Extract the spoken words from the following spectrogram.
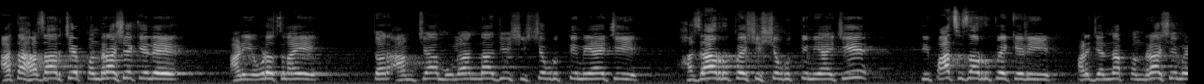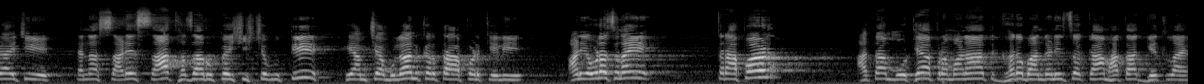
आता हजारचे पंधराशे केले आणि एवढंच नाही तर आमच्या मुलांना जी शिष्यवृत्ती मिळायची हजार रुपये शिष्यवृत्ती मिळायची ती पाच हजार रुपये केली आणि ज्यांना पंधराशे मिळायची त्यांना साडेसात हजार रुपये शिष्यवृत्ती ही आमच्या मुलांकरता आपण केली. आणि एवढंच नाही तर आपण आता मोठ्या प्रमाणात घर बांधणीचं काम हातात घेतलंय.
